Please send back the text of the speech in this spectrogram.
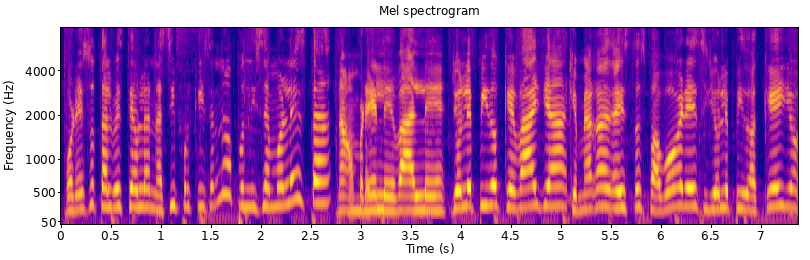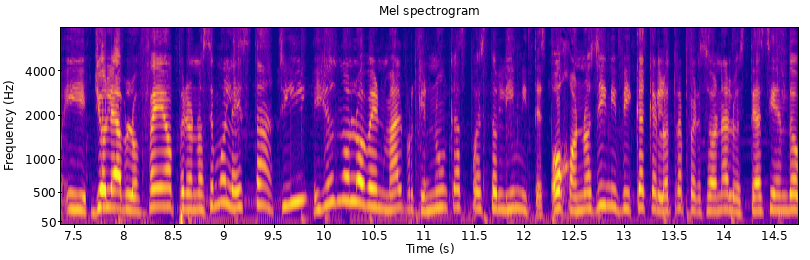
Por eso tal vez te hablan así porque dicen, no, pues ni se molesta. No, hombre, le vale. Yo le pido que vaya, que me haga estos favores y yo le pido aquello y yo le hablo feo, pero no se molesta. Sí, ellos no lo ven mal porque nunca has puesto límites. Ojo, no significa que la otra persona lo esté haciendo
